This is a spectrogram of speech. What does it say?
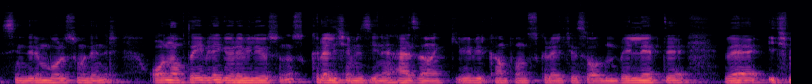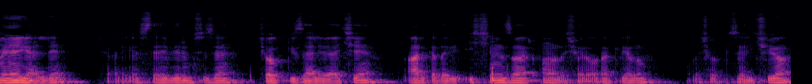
sindirim borusu mu denir? O noktayı bile görebiliyorsunuz. Kraliçemiz yine her zaman gibi bir kamponuz kraliçesi olduğunu belli etti ve içmeye geldi. Şöyle gösterebilirim size. Çok güzel bir açı. Arkada bir işçimiz var. Ona da şöyle odaklayalım. O da çok güzel içiyor.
